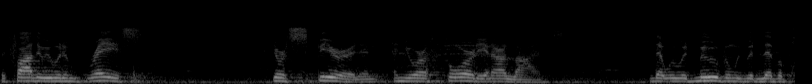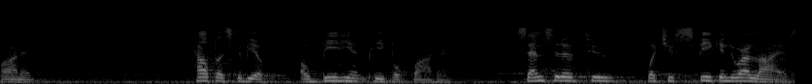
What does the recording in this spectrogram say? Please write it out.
That, Father, we would embrace your spirit and, and your authority in our lives that we would move and we would live upon it. Help us to be obedient people, Father, sensitive to what you speak into our lives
